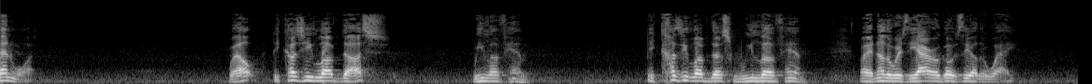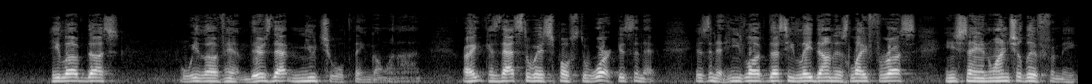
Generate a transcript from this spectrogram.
Then what? Well, because He loved us, we love Him. Because He loved us, we love Him. Right? In other words, the arrow goes the other way. He loved us, we love him. There's that mutual thing going on, right? Because that's the way it's supposed to work, isn't it? Isn't it? He loved us, he laid down his life for us, and he's saying, Why don't you live for me?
